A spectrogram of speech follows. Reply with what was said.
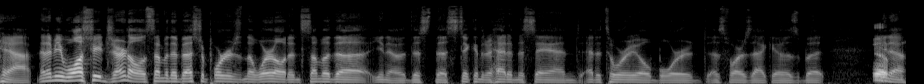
Yeah, and I mean Wall Street Journal is some of the best reporters in the world, and some of the you know this the sticking their head in the sand editorial board as far as that goes. But you know,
